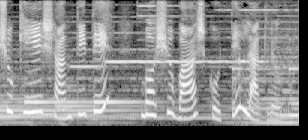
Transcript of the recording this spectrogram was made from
সুখে শান্তিতে বসবাস করতে লাগল।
